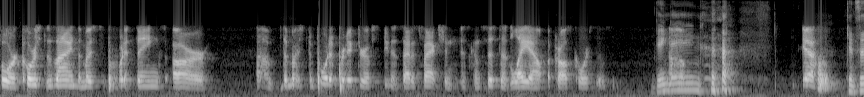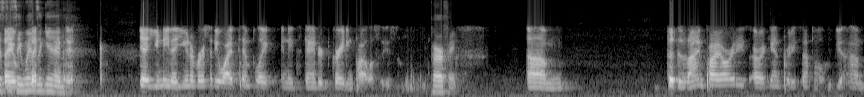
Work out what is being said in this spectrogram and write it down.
for course design, the most important things are um, the most important predictor of student satisfaction is consistent layout across courses. Ding ding. Yeah. Consistency They- wins they- again. they- yeah, you need a university-wide template. You need standard grading policies. Perfect. Um, the design priorities are again pretty simple. You, um,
